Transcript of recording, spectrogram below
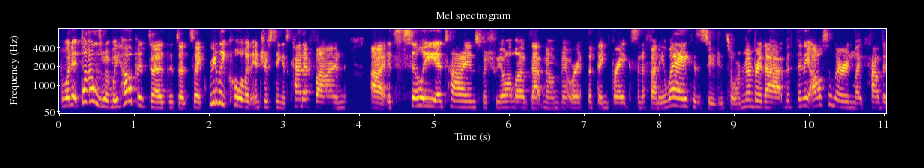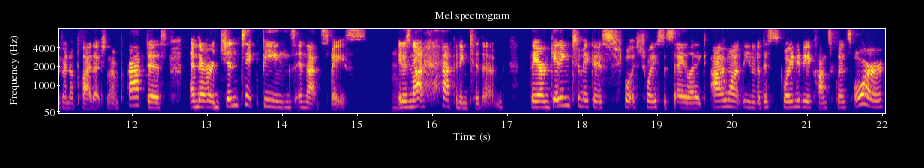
But what it does, what we hope it does, is it's like really cool and interesting. It's kind of fun. Uh, it's silly at times, which we all love that moment where something breaks in a funny way because the students will remember that. But then they also learn like how they're going to apply that to their own practice. And they're agentic beings in that space. Mm. It is not happening to them. They are getting to make a choice to say like, I want, you know, this is going to be a consequence, or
